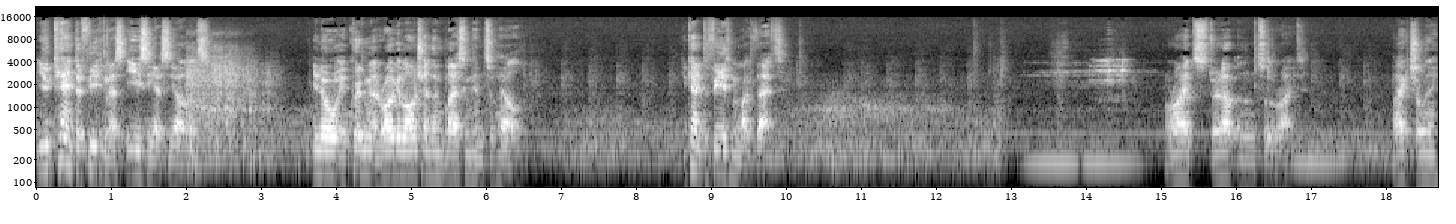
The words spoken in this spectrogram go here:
you can't defeat him as easy as the others. You know, equipping a rocket launcher and then blasting him to hell. You can't defeat him like that. Alright, straight up and to the right. Actually...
